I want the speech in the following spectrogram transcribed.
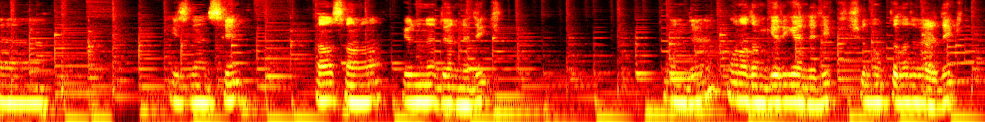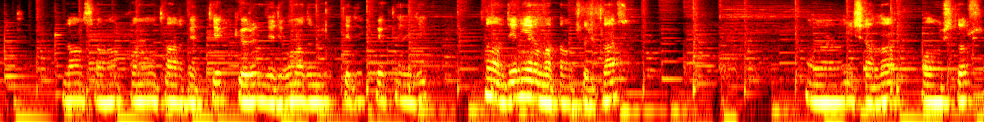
Ee, izlensin. Daha sonra yönüne dönledik. Döndü. 10 adım geri gel dedik. Şu noktaları verdik. Ondan sonra konumu tarif ettik. Görün dedik. 10 adım git dedik. Bekle dedik. Tamam deneyelim bakalım çocuklar. Ee, inşallah olmuştur.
